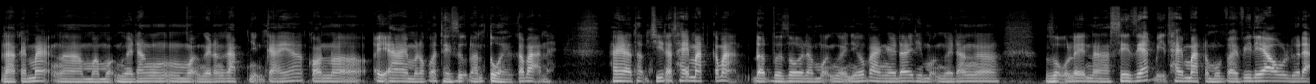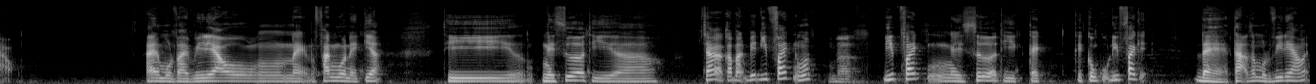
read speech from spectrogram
Là cái mạng à, mà mọi người đang mọi người đang gặp những cái con ờ, AI mà nó có thể dự đoán tuổi của các bạn này. Hay là thậm chí là thay mặt các bạn. Đợt vừa rồi là mọi người nhớ vài ngày đây thì mọi người đang rộ lên là CZ bị thay mặt ở một vài video lừa đảo. Hay là một vài video này phát ngôn này kia. Thì ngày xưa thì uh, chắc là các bạn biết deepfake đúng không? Vâng. Deepfake ngày xưa thì cái cái công cụ deepfake ấy, để tạo ra một video ấy,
